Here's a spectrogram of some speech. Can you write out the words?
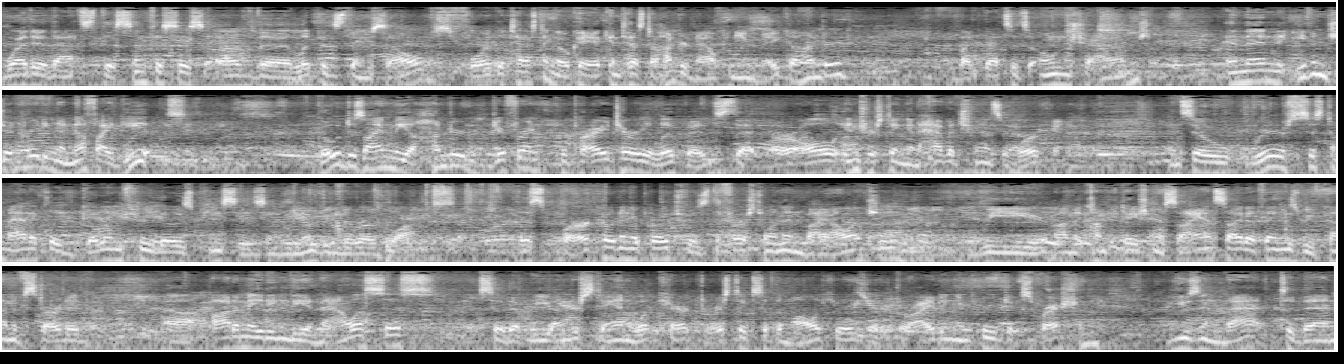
whether that's the synthesis of the lipids themselves for the testing. Okay, I can test 100 now. Can you make 100? Like, that's its own challenge. And then even generating enough ideas. Go design me a 100 different proprietary lipids that are all interesting and have a chance of working. And so we're systematically going through those pieces and removing the roadblocks. This barcoding approach was the first one in biology. We, on the computational science side of things, we've kind of started uh, automating the analysis so that we understand what characteristics of the molecules are driving improved expression using that to then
